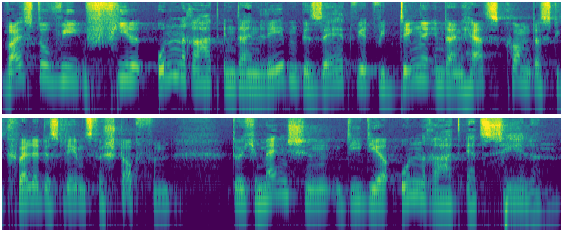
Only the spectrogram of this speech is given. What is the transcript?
Weißt du, wie viel Unrat in dein Leben gesät wird, wie Dinge in dein Herz kommen, dass die Quelle des Lebens verstopfen? Durch Menschen, die dir Unrat erzählen,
